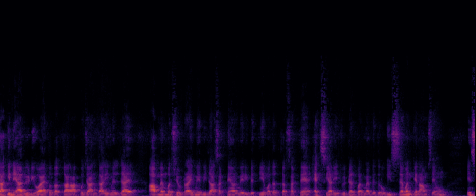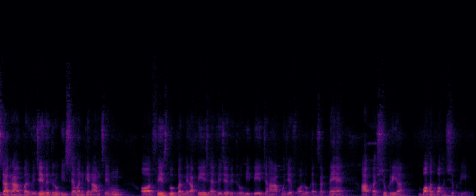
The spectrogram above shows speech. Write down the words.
ताकि नया वीडियो आए तो तत्काल आपको जानकारी मिल जाए। आप मेंबरशिप ड्राइव में भी जा सकते हैं और मेरी वित्तीय मदद कर सकते हैं। एक्स यानी ट्विटर पर मैं विद्रोही सेवन के नाम से हूँ। इंस्टाग्राम पर विजय विद्रोही सेवन के नाम से हूँ। और फेसबुक पर मेरा पेज है विजय विद्रोही पेज जहाँ आप मुझे फॉलो कर सकते हैं। आपका शुक्रिया बहुत बहुत शुक्रिया।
